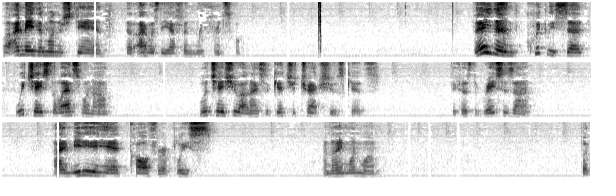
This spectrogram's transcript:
Well, I made them understand that I was the effing new principal. They then quickly said, We chased the last one out. We'll chase you out. And I said, Get your track shoes, kids, because the race is on. I immediately had called for a police, a 911. But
